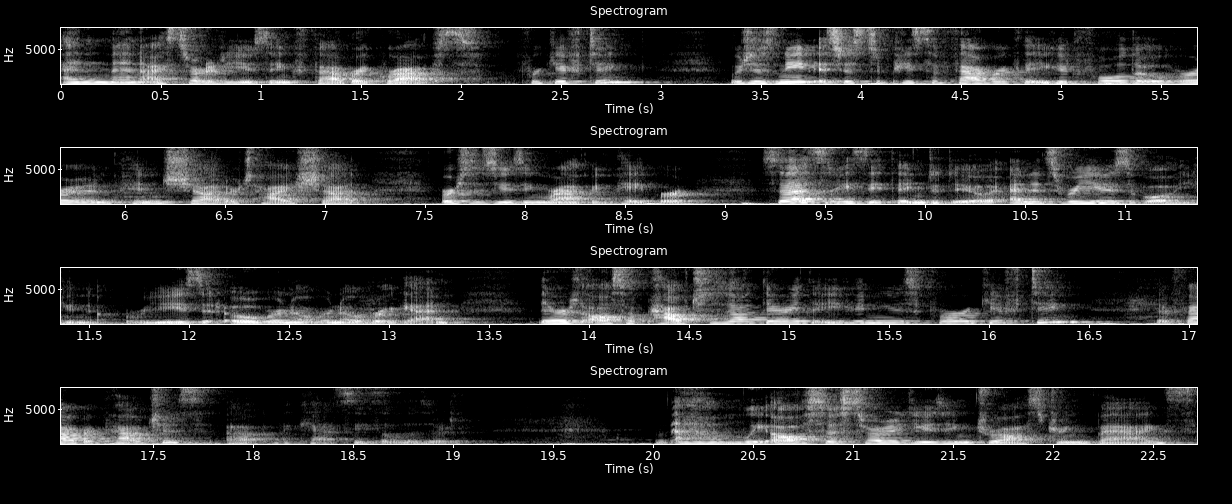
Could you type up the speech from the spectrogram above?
and then I started using fabric wraps for gifting, which is neat. It's just a piece of fabric that you can fold over and pin shut or tie shut versus using wrapping paper. So that's an easy thing to do, and it's reusable. You can reuse it over and over and over again. There's also pouches out there that you can use for gifting. They're fabric pouches. Uh, the cat sees a lizard. Um, we also started using drawstring bags.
